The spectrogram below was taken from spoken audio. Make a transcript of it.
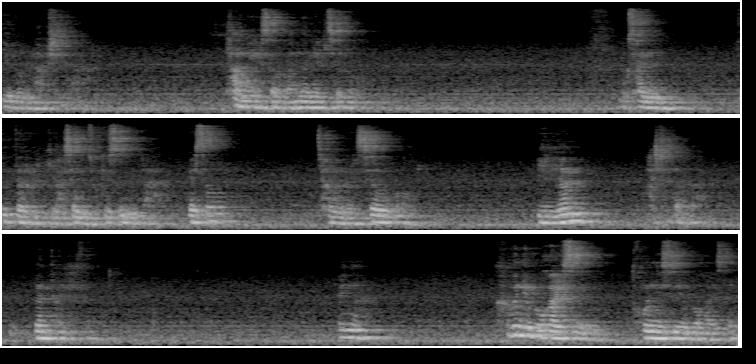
이분을 합시다. 탕에서 만나낼지로 목사님 뜻대로 그렇게 하시면 좋겠습니다. 그래서 장로를 세우고 1년 하시다가 은퇴하셨어요. 왜냐? 그분이 뭐가 있어요? 돈 있으니 뭐가 있어요?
